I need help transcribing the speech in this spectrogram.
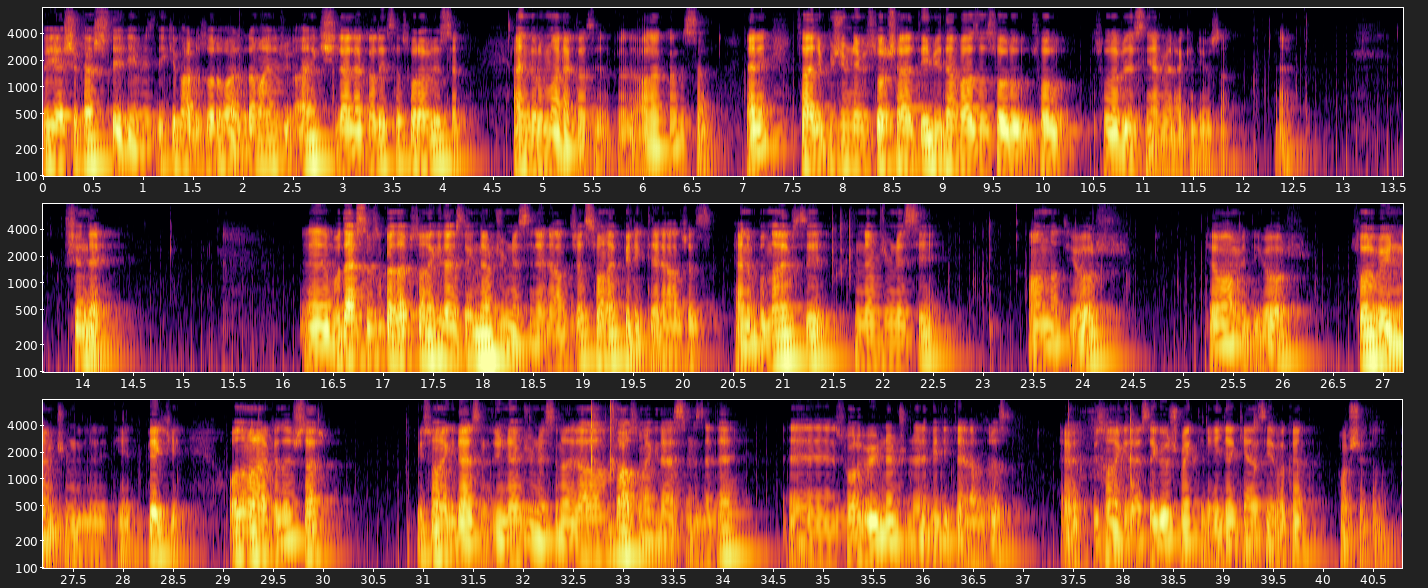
ve yaşı kaç dediğimizde iki farklı soru vardır ama aynı aynı kişiyle alakalıysa sorabilirsin. Aynı durumla alakalı, alakalıysa. Yani sadece bir cümle bir soru işareti değil birden fazla soru, soru sorabilirsin yani merak ediyorsan. Evet. Şimdi e, bu dersimiz bu kadar. Bir sonraki derste ünlem cümlesini ele alacağız. Sonra hep birlikte ele alacağız. Yani bunlar hepsi ünlem cümlesi anlatıyor, devam ediyor. Soru ve ünlem cümleleri diyelim. Peki. O zaman arkadaşlar bir sonraki dersimizde ünlem cümlesini ele alalım. Daha sonraki dersimizde de e, soru ve ünlem cümlelerini birlikte ele alırız. Evet, bir sonraki derste görüşmek dileğiyle. Kendinize iyi bakın. Hoşçakalın.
